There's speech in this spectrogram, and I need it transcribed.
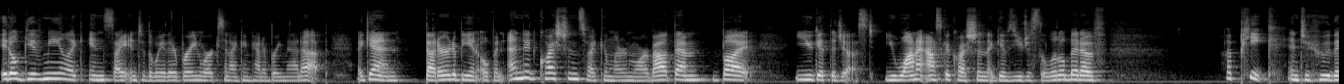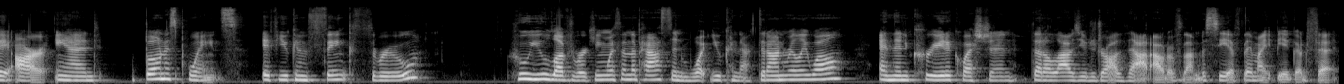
it'll give me like insight into the way their brain works and I can kind of bring that up. Again, better to be an open ended question so I can learn more about them, but you get the gist. You want to ask a question that gives you just a little bit of a peek into who they are. And bonus points if you can think through who you loved working with in the past and what you connected on really well and then create a question that allows you to draw that out of them to see if they might be a good fit.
